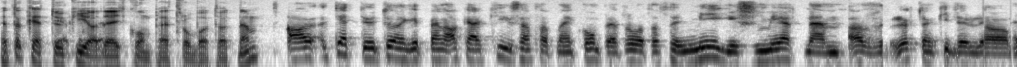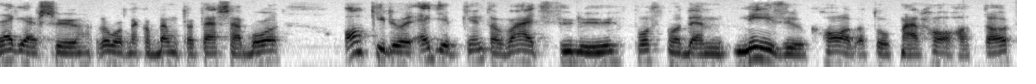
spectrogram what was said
Hát a kettő érdekes. kiad egy komplet robotot, nem? A kettő tulajdonképpen akár ki is adhatna egy komplet robotot, hogy mégis miért nem, az rögtön kiderül a legelső robotnak a bemutatásából, akiről egyébként a vágyfülű postmodern nézők, hallgatók már hallhattak,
